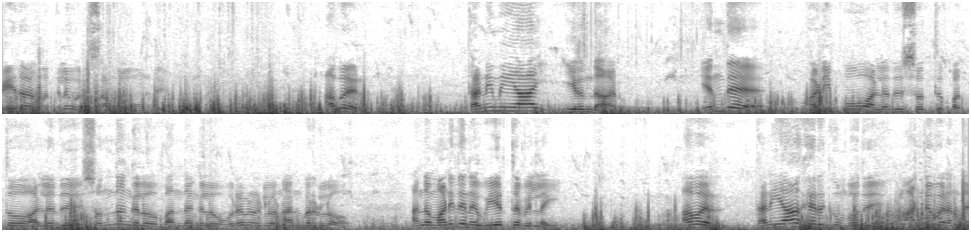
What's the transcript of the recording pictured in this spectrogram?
வேதாகமத்தில் ஒரு சம்பவம் உண்டு. அவர் தனிமையாய் இருந்தார். எந்த படிப்போ அல்லது சொத்து பத்தோ அல்லது சொந்தங்களோ பந்தங்களோ உறவினர்களோ நண்பர்களோ அந்த மனிதனை உயர்த்தவில்லை. அவர் தனியாக இருக்கும்போது ஆண்டவர் அந்த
